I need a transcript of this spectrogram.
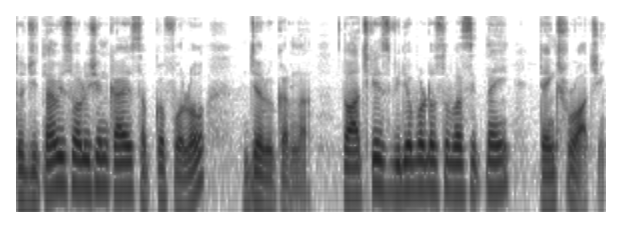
तो जितना भी सॉल्यूशन का है सबको फॉलो ज़रूर करना। तो आज के इस वीडियो पर दोस्तों बस इतना ही। थैंक्स फॉर वॉचिंग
